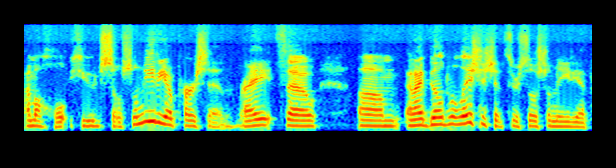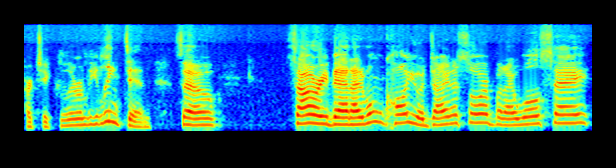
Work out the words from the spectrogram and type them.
I'm a whole, huge social media person, right? So, um, and I build relationships through social media, particularly LinkedIn. So, sorry, Ben, I won't call you a dinosaur, but I will say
